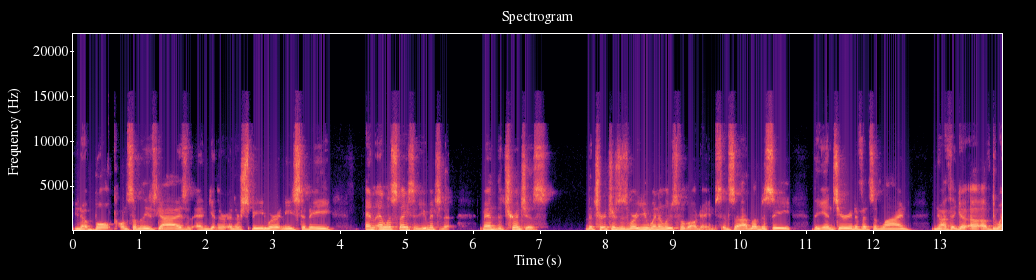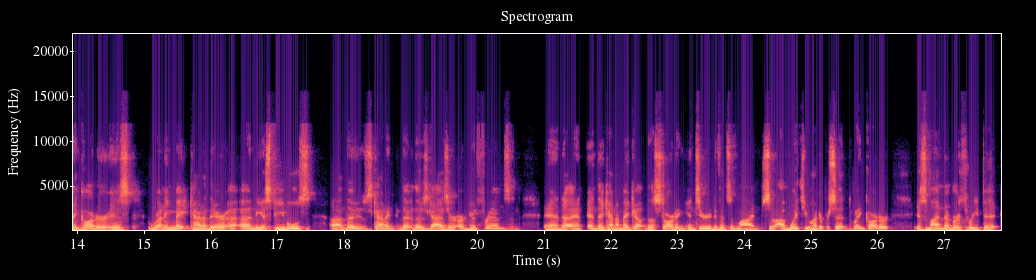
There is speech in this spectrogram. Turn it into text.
you know, bulk on some of these guys and, and get their and their speed where it needs to be. And and let's face it, you mentioned it, man. The trenches, the trenches is where you win and lose football games. And so I'd love to see the interior defensive line. You know, I think of, of DeWayne Carter, his running mate, kind of there, uh, uh, Aeneas Peebles. Uh, those kind of th- those guys are, are good friends and and uh, and, and they kind of make up the starting interior defensive line. So I'm with you 100%. DeWayne Carter is my number three pick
